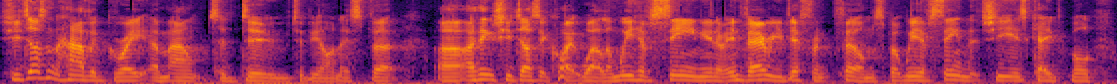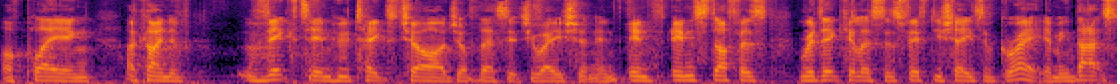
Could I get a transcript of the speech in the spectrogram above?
She doesn't have a great amount to do, to be honest, but uh, I think she does it quite well. And we have seen, you know, in very different films, but we have seen that she is capable of playing a kind of victim who takes charge of their situation in, in in stuff as ridiculous as Fifty Shades of Grey. I mean, that's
